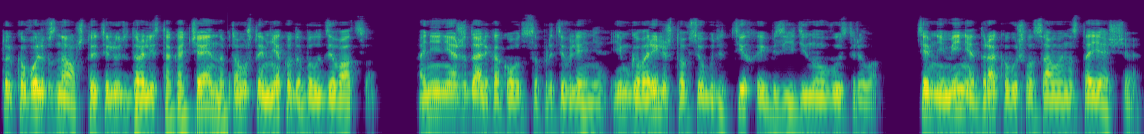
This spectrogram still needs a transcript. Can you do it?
Только Вольф знал, что эти люди дрались так отчаянно, потому что им некуда было деваться. Они не ожидали какого-то сопротивления, им говорили, что все будет тихо и без единого выстрела. Тем не менее, драка вышла самая настоящая.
